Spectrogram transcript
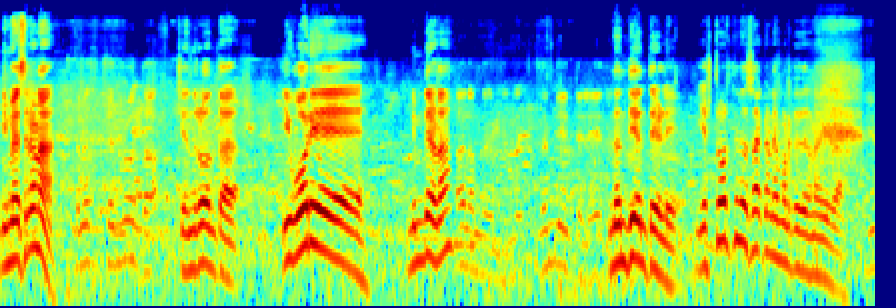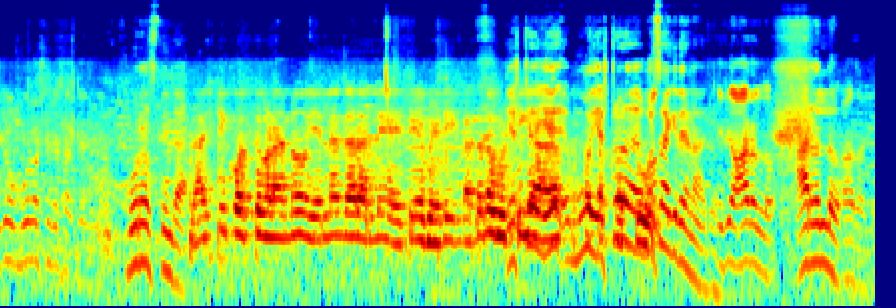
ನಿಮ್ಮ ಹೆಸರಣ್ಣ ನಮ್ಮ ಹೆಸರು ಚಂದ್ರು ಅಂತ. ಚಂದ್ರು ಅಂತ. ಈ ಓರಿ ನಿಮ್ದೇ ಅಣ್ಣ? ಆ, ನಮ್ದು ನಂದಿ ಅಂತೇಳಿ. ಹೇಳಿ ಎಷ್ಟು ವರ್ಷದಿಂದ ಸಾಕಣೆ ಮಾಡ್ತಿದ್ದೆ ಅಣ್ಣ ಈಗ ಇದು ಮೂರು ವರ್ಷದಿಂದ ಸಾಕ್ತಿದ್ವಿ ಮೂರು ವರ್ಷದಿಂದ. ಪ್ಲಾಸ್ಟಿಕ್ ವಸ್ತುಗಳನ್ನು ಎಲ್ಲೆಂದರಲ್ಲಿ ಎಸೆಯಬೇಡಿ ಕಸದ ಎಷ್ಟು ಬುಟ್ಟಿಗೆ ಏ- ಮೂ- ಎಷ್ಟು ವರ್ಷ ಆಗಿದೆ ಅಣ್ಣ ಅದು? ಇದು ಆರಲ್ಲು. ಆರಲ್ಲು. ಆರಲ್ಲು.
